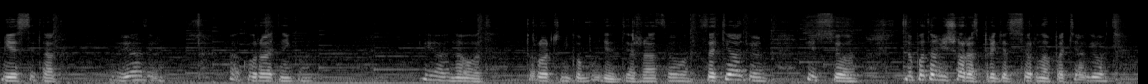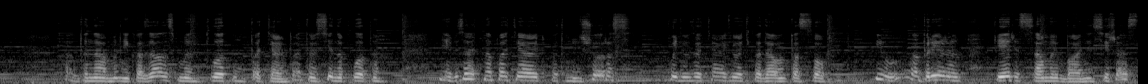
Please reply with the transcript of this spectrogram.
месте так завязываем аккуратненько. И она вот прочненько будет держаться. Вот. Затягиваем и все. Но потом еще раз придется все равно подтягивать. Как бы нам не казалось, мы плотно подтягиваем. Поэтому сильно плотно не обязательно подтягивать, потом еще раз будем затягивать, когда он подсохнет. И обрежем перед самой баней. Сейчас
